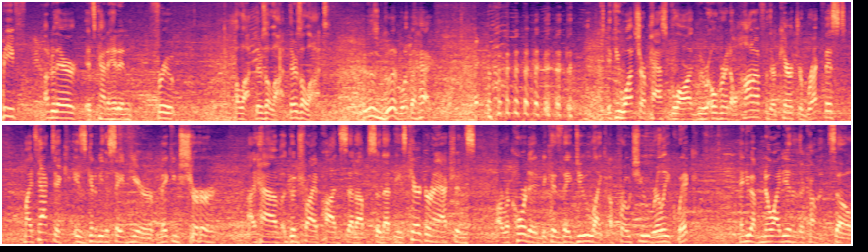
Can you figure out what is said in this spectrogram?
Beef. Beef. Under there, it's kind of hidden. Fruit. A lot. There's a lot. There's a lot. This is good. What the heck? if you watched our past vlog, we were over at Ohana for their character breakfast. My tactic is going to be the same here, making sure I have a good tripod set up so that these character interactions are recorded because they do like approach you really quick and you have no idea that they're coming. So,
